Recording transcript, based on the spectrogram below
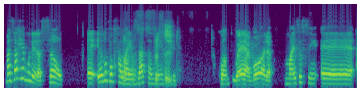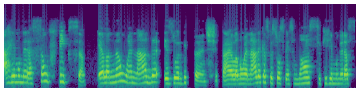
Mas a remuneração, é, eu não vou falar uhum. exatamente Perfeito. quanto é agora, mas assim, é, a remuneração fixa, ela não é nada exorbitante, tá? Ela não é nada que as pessoas pensam, nossa, que remuneração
